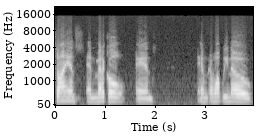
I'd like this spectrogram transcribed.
science and medical and and, and what we know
